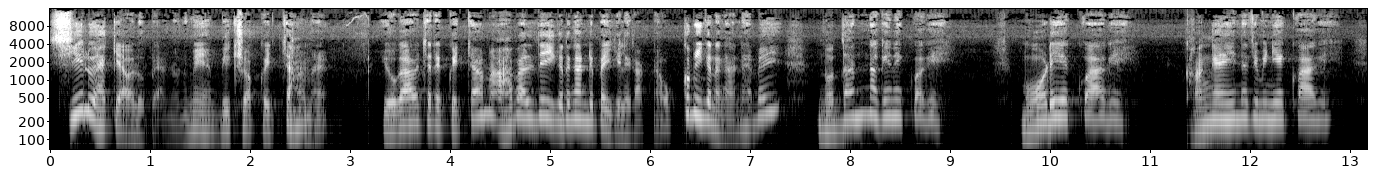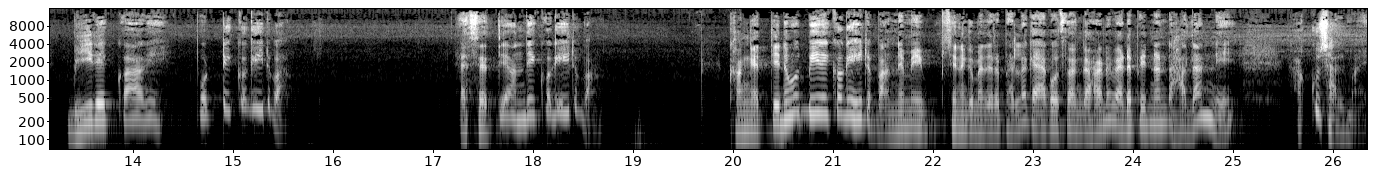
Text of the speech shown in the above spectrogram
සියලු හැකියාවල් උපයන්න ඕනේ. මේ භික්ෂුවක් වෙච්චාම යෝගාවචරයක් වෙච්චාම අහවල් දෙය ඉගෙන ගන්න එපයි කියලා එකක් නෑ. ඔක්කොම ඉගෙන ගන්න. හැබැයි නොදන්න කෙනෙක් වගේ, මෝඩයෙක් වගේ, කන් ඇහින්න නැති මිනිහෙක් වගේ බීරෙක් වාගේ පොට්ටෙක් වගේ හිටපන්. ඇස් ඇත්තේ අන්ධෙක් වගේ හිටපන්. කන් ඇත්තේ නමුත් බීරෙක් වගේ හිටපන්. මේ සෙනඟ මැදට පැනලා කෑකොස්සන් ගහන වැඩ පෙන්නන්න හදන්නේ අකුසල්මයි.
